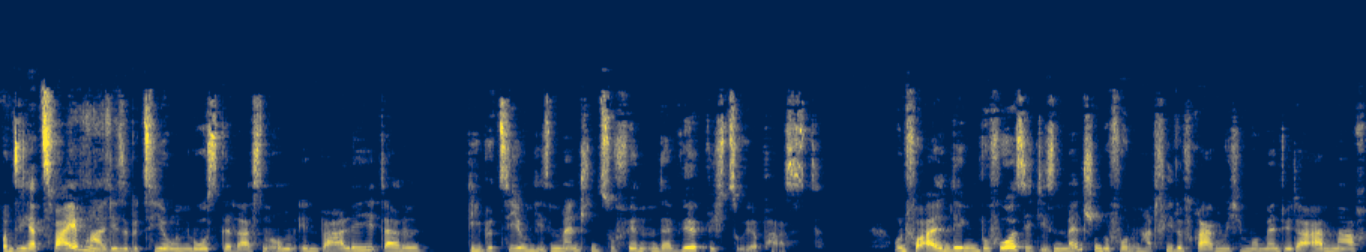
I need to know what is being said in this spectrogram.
Und sie hat zweimal diese Beziehungen losgelassen, um in Bali dann die Beziehung, diesen Menschen zu finden, der wirklich zu ihr passt. Und vor allen Dingen, bevor sie diesen Menschen gefunden hat, viele fragen mich im Moment wieder an nach,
